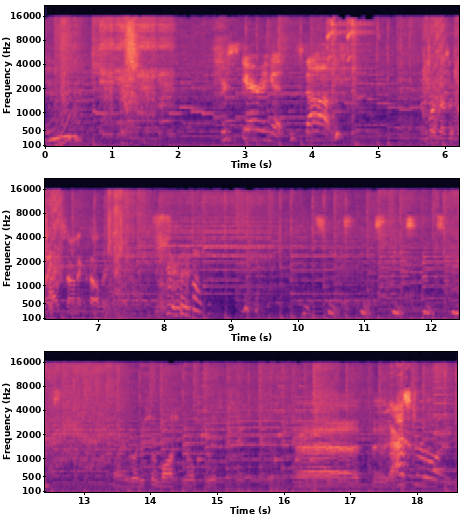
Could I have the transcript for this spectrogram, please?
Mhm. You're scaring it. Stop. Someone doesn't like Sonic Colors. Sorry, what are some Lost World twists? Uh, the asteroid.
